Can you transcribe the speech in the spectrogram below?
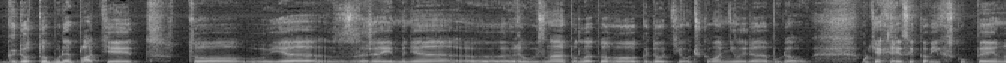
Kdo to bude platit, to je zřejmě eh, různé podle toho, kdo ti očkovaní lidé budou. U těch rizikových skupin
